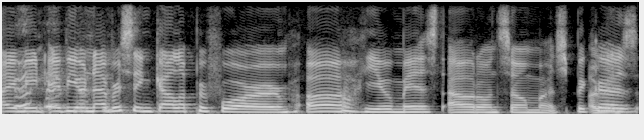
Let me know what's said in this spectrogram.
I mean, if you've never seen Gala perform, oh, you missed out on so much because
